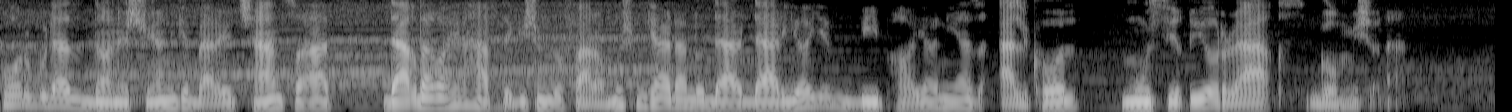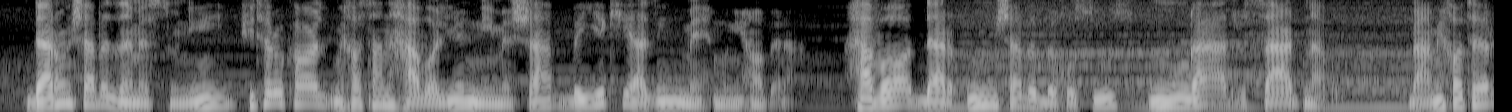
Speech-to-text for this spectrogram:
پر بود از دانشجویانی که برای چند ساعت دقدقه هفتگیشون رو فراموش می‌کردند و در دریای بیپایانی از الکل، موسیقی و رقص گم می‌شدند. در اون شب زمستونی پیتر و کارل می‌خواستن حوالی نیمه شب به یکی از این مهمونی ها برن. هوا در اون شب به خصوص اونقدر سرد نبود. به همین خاطر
